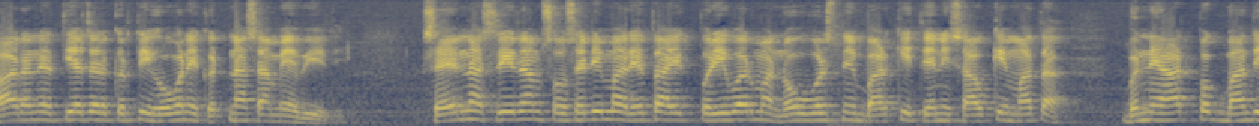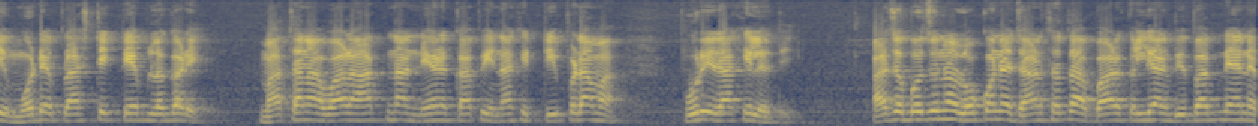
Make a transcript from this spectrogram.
માર અને અત્યાચાર કરતી હોવાની ઘટના સામે આવી હતી. શહેરના શ્રીરામ સોસાયટીમાં રહેતા એક પરિવારમાં નવ વર્ષની બાળકી તેની સાવકી માતા બંને હાથ પગ બાંધી મોઢે પ્લાસ્ટિક ટેપ લગાડી માથાના વાળ આંખના નેણ કાપી નાખી ટીપડામાં પૂરી રાખેલ હતી. આજુબાજુના લોકોને જાણ થતાં બાળ કલ્યાણ વિભાગને અને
